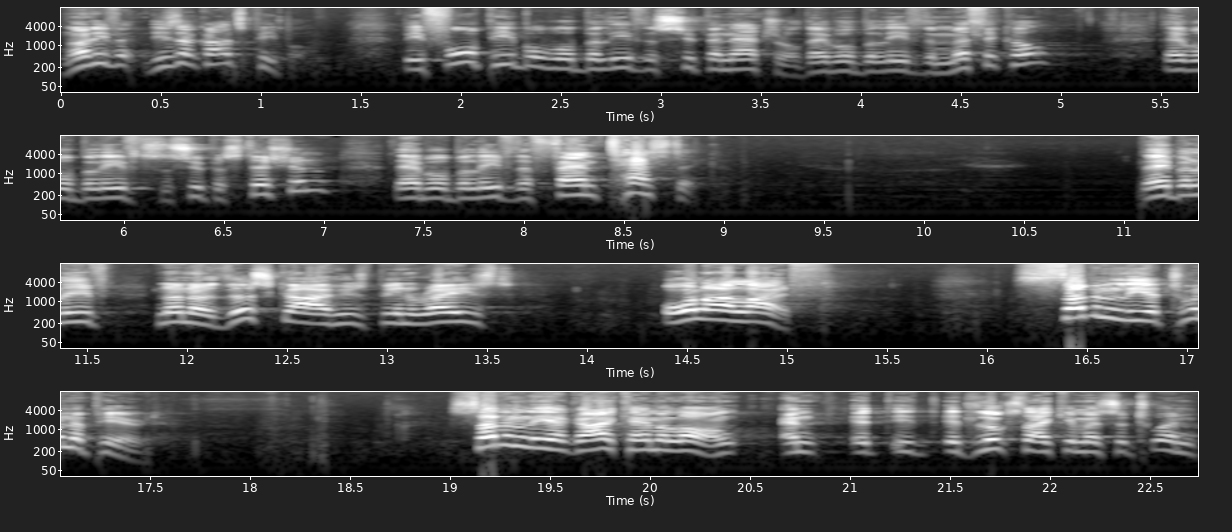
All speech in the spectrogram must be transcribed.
Not even these are God's people. Before people will believe the supernatural, they will believe the mythical, they will believe the superstition, they will believe the fantastic. They believe, no, no, this guy who's been raised all our life Suddenly a twin appeared. Suddenly a guy came along, and it, it, it looks like him as a twin.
